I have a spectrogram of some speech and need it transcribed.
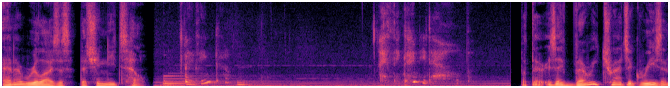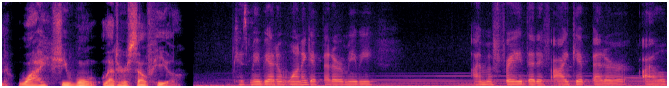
Anna realizes that she needs help. I But there is a very tragic reason why she won't let herself heal. Because maybe I don't want to get better. Maybe I'm afraid that if I get better, I'll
